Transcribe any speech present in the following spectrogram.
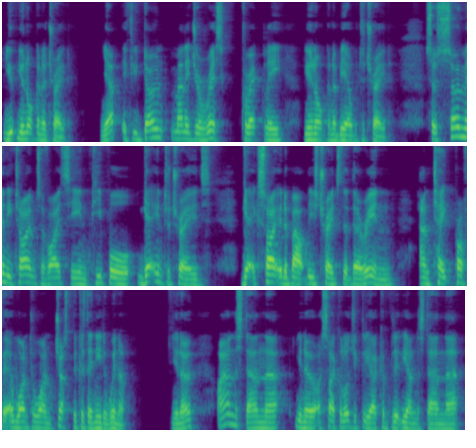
you, you're not going to trade yeah. If you don't manage your risk correctly, you're not going to be able to trade. So, so many times have I seen people get into trades, get excited about these trades that they're in, and take profit at one to one just because they need a winner. You know, I understand that. You know, psychologically, I completely understand that.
